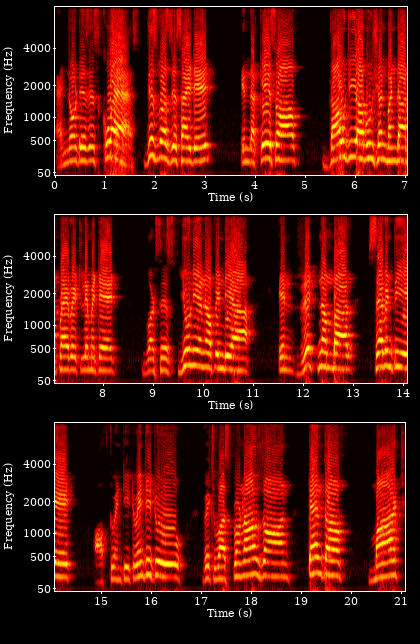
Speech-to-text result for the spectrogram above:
and notice is quashed. This was decided in the case of Dauji Abhushan Bhandar Private Limited versus Union of India in writ number 78 of 2022 which was pronounced on 10th of March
